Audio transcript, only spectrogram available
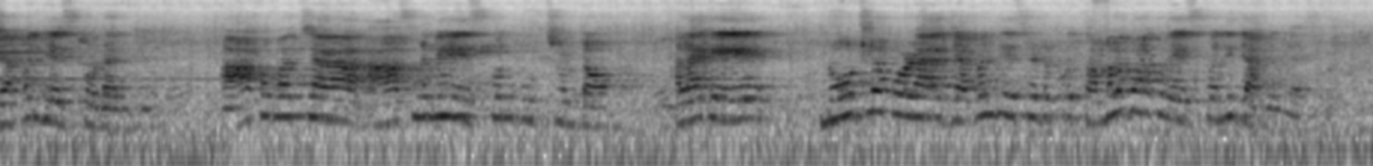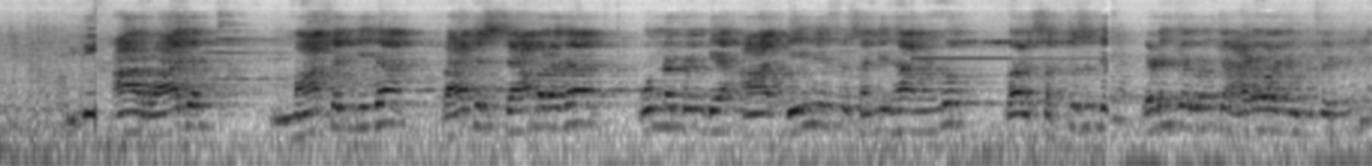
జపం చేసుకోవడానికి. ఆకుపచ్చ ఆసనమే వేసుకొని కూర్చుంటాం. అలాగే నోట్లో కూడా జపం చేసేటప్పుడు తమలపాకు వేసుకొని జపం చేస్తాం. ఇది ఆ రాజ మాతంగిగా రాజశ్యామలగా ఉన్నటువంటి ఆ దేవి యొక్క సన్నిధానంలో వాళ్ళ సప్తశుద్ధి ఎడం నుంచి ఆడవాళ్ళు ఇంటి పెట్టింది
